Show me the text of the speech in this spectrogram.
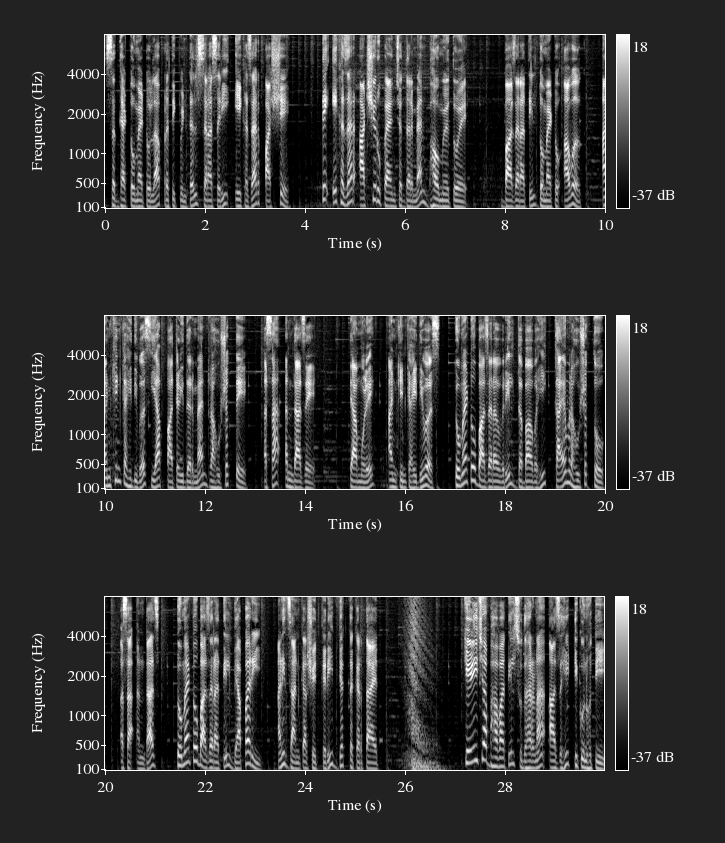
सध्या टोमॅटोला प्रति क्विंटल सरासरी एक हजार पाचशे ते एक हजार आठशे रुपयांच्या दरम्यान भाव मिळतोय. बाजारातील टोमॅटो आवक आणखीन काही दिवस या पातळी दरम्यान राहू शकते असा अंदाज आहे. त्यामुळे आणखीन काही दिवस टोमॅटो बाजारावरील दबावही कायम राहू शकतो असा अंदाज टोमॅटो बाजारातील व्यापारी आणि जाणकार शेतकरी व्यक्त करतायत. केळीच्या भावातील सुधारणा आजही टिकून होती.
